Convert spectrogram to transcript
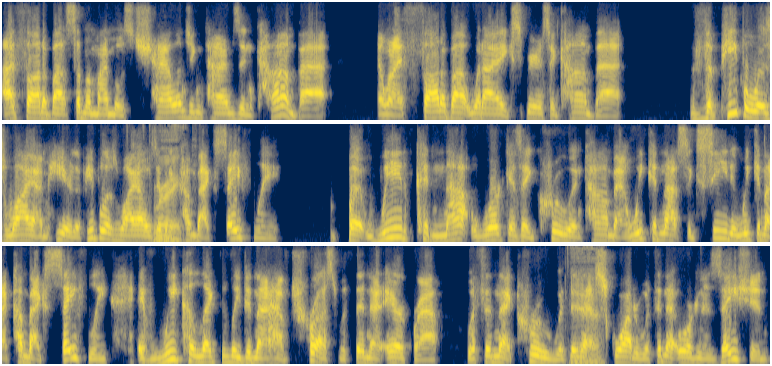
I thought about some of my most challenging times in combat. And when I thought about what I experienced in combat, the people is why I'm here. The people is why I was able to come back safely but we could not work as a crew in combat. We could not succeed and we could not come back safely if we collectively did not have trust within that aircraft, within that crew, within yeah. that squadron, within that organization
